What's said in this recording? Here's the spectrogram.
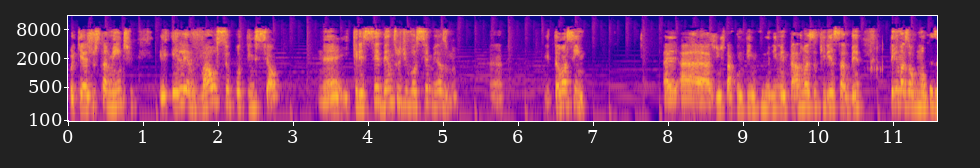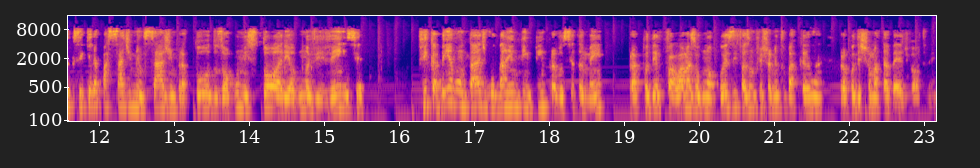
Porque é justamente elevar o seu potencial, né? E crescer dentro de você mesmo. Né? Então, assim, a, a, a, gente está com um tempinho limitado, mas eu queria saber: tem mais alguma coisa que você queira passar de mensagem para todos? Alguma história, alguma vivência? Fica bem à vontade, vou dar aí um tempinho para você também, para poder falar mais alguma coisa e fazer um fechamento bacana para poder chamar a Tabé de volta. Né?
